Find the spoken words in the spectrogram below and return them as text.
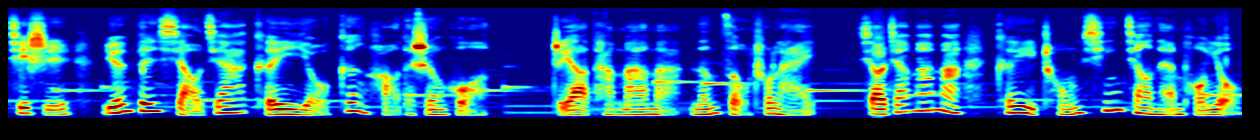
其实，原本小佳可以有更好的生活，只要她妈妈能走出来，小佳妈妈可以重新交男朋友，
